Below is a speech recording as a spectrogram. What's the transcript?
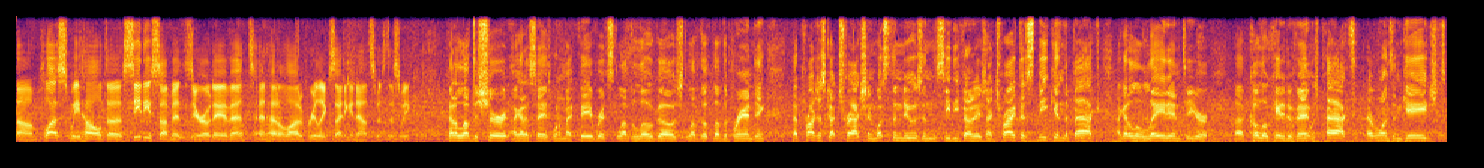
Um, plus, we held a CD Summit zero-day event and had a lot of really exciting announcements this week. Gotta love the shirt, I got to say it's one of my favorites, love the logos, love the, love the branding. That project's got traction, what's the news in the CD Foundation? I tried to sneak in the back, I got a little late into your uh, co-located event, it was packed, everyone's engaged.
